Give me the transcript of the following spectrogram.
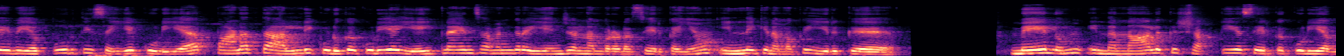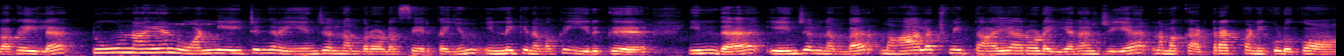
தேவையை பூர்த்தி செய்யக்கூடிய பணத்தை அள்ளி கொடுக்கக்கூடிய எயிட் நைன் செவன்கிற ஏஞ்சல் நம்பரோட சேர்க்கையும் இன்னைக்கு நமக்கு இருக்குது மேலும் இந்த நாளுக்கு சக்தியை சேர்க்கக்கூடிய வகையில் டூ நயன் ஒன் எயிட்டுங்கிற ஏஞ்சல் நம்பரோட சேர்க்கையும் இன்னைக்கு நமக்கு இருக்குது இந்த ஏஞ்சல் நம்பர் மகாலட்சுமி தாயாரோட எனர்ஜியை நமக்கு அட்ராக்ட் பண்ணி கொடுக்கும்.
